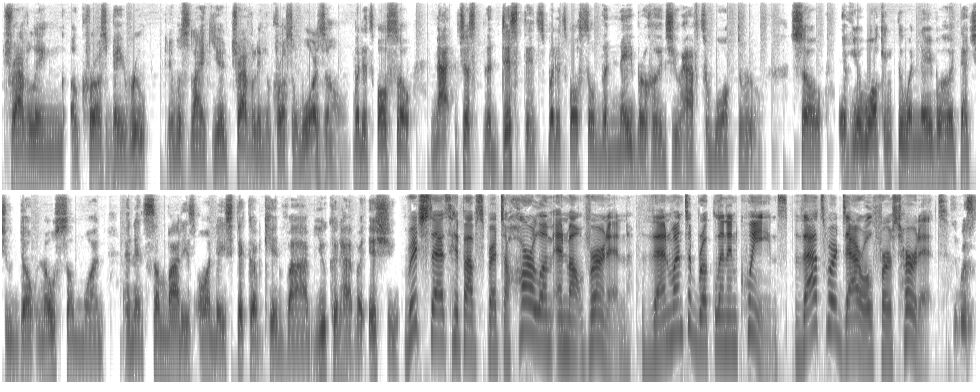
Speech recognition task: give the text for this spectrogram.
traveling across Beirut. It was like you're traveling across a war zone, but it's also not just the distance, but it's also the neighborhoods you have to walk through. So if you're walking through a neighborhood that you don't know someone and then somebody's on their stick up kid vibe, you could have an issue. Rich says hip hop spread to Harlem and Mount Vernon, then went to Brooklyn and Queens. That's where Darryl first heard it. It was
